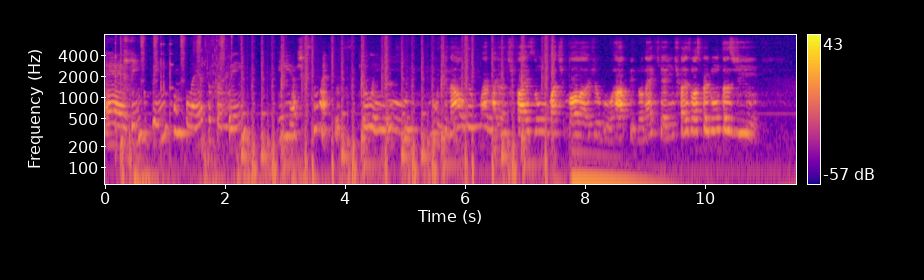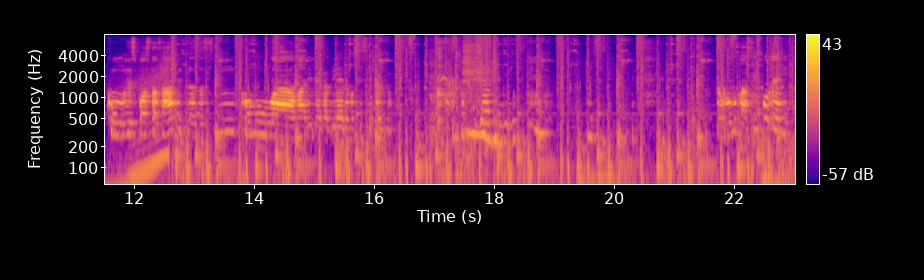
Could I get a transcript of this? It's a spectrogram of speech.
É, bem, bem completa também. E acho que são essas que eu lembro. No, assim. no final, a, gente faz um bate-bola, jogo rápido, né? Que a gente faz umas perguntas de com respostas rápidas, assim, como a Marília Gabriela, não sei se você já viu. Já vi. Então vamos lá, sem polêmica.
